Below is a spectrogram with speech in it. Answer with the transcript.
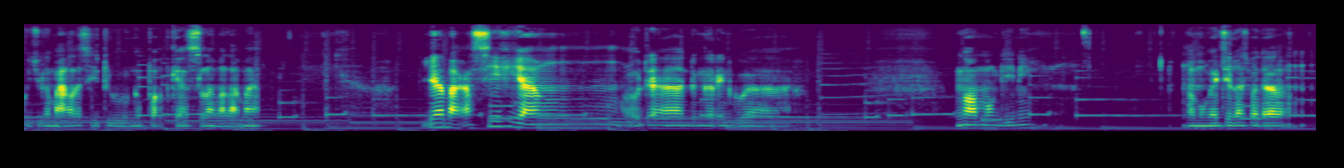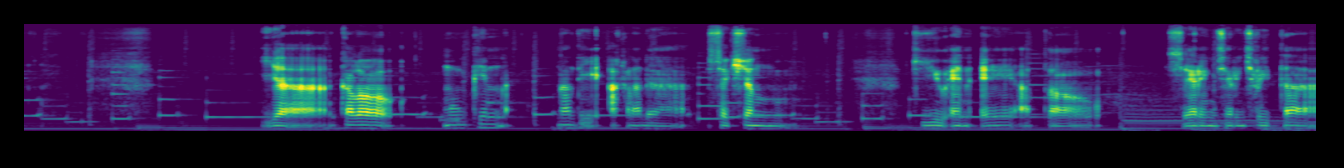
Gue juga males gitu ngepodcast lama-lama. Ya makasih yang udah dengerin gue ngomong gini. Ngomong gak jelas padahal. Ya kalau mungkin nanti akan ada section Q&A atau sharing-sharing cerita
